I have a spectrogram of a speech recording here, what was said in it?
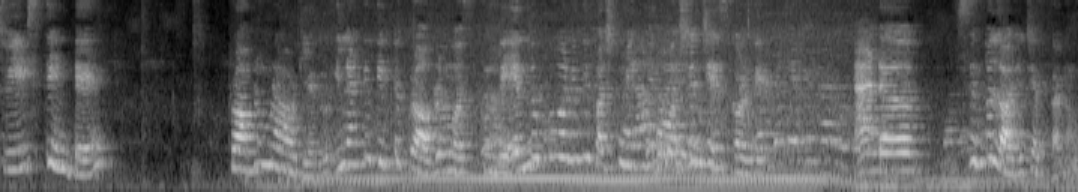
స్వీట్స్ తింటే ప్రాబ్లం రావట్లేదు. ఇలాంటివి తింటే ప్రాబ్లం వస్తుంది. ఎందుకు అనేది ఫస్ట్ మీకు క్వశ్చన్ చేసుకోండి. అండ్ సింపుల్ లాజిక్ చెప్తాను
